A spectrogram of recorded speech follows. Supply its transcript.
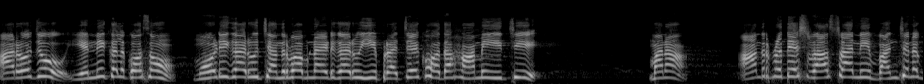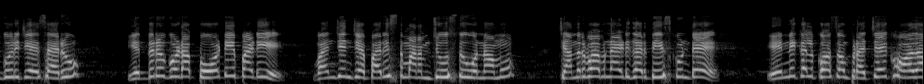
ఆ రోజు ఎన్నికల కోసం మోడీ గారు చంద్రబాబు నాయుడు గారు ఈ ప్రత్యేక హోదా హామీ ఇచ్చి మన ఆంధ్రప్రదేశ్ రాష్ట్రాన్ని వంచనకు గురి చేశారు. ఇద్దరు కూడా పోటీ పడి వంచే పరిస్థితి మనం చూస్తూ ఉన్నాము. చంద్రబాబు నాయుడు గారు తీసుకుంటే ఎన్నికల కోసం ప్రత్యేక హోదా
